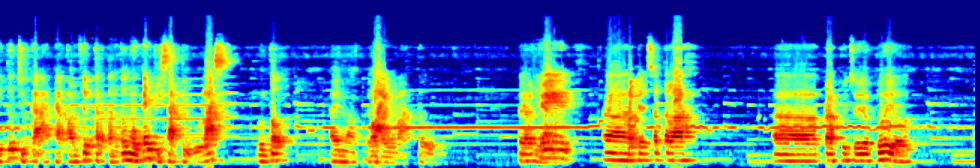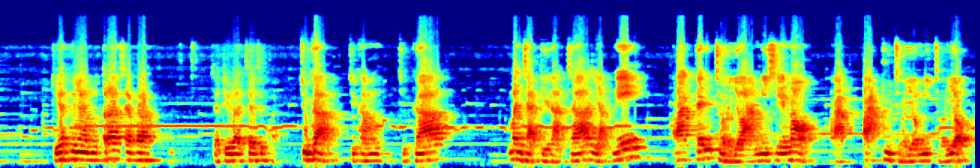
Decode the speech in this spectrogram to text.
Itu juga ada konflik tertentu mungkin bisa diulas untuk lain waktu. lain waktu. Berarti uh, setelah uh, Prabu Joyoboyo dia punya putra siapa? Jadi raja juga juga juga juga menjadi raja yakni Raden Joyo Amiseno Prabu Joyo Mijoyo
